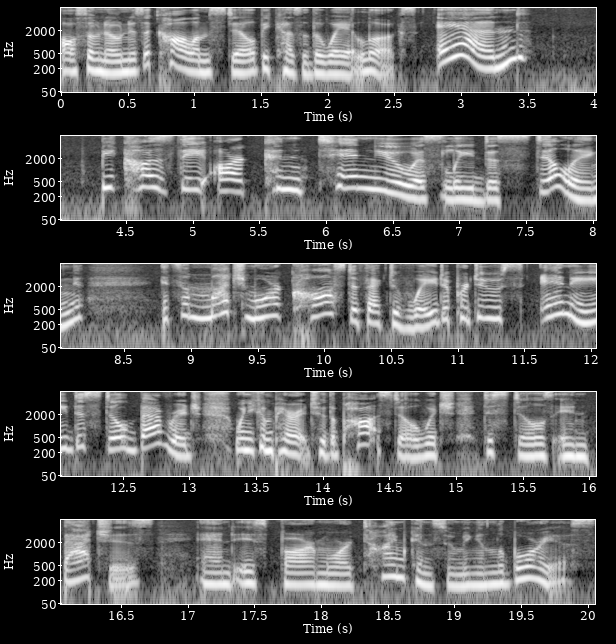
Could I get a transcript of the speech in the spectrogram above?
also known as a column still because of the way it looks. And because they are continuously distilling, it's a much more cost effective way to produce any distilled beverage when you compare it to the pot still, which distills in batches and is far more time consuming and laborious.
